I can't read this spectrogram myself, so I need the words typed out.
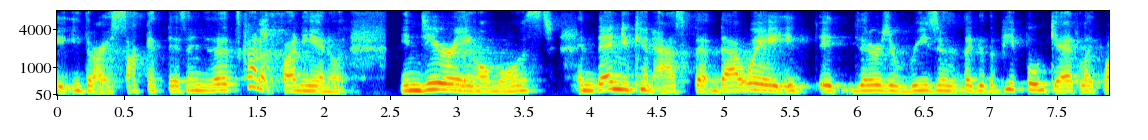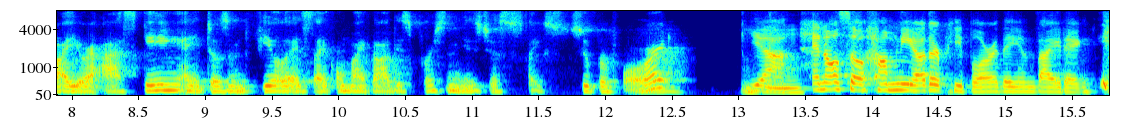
either i suck at this and that's kind of funny and endearing almost. And then you can ask that that way it, it there's a reason like the people get like why you're asking and it doesn't feel as like oh my god this person is just like super forward yeah. Mm-hmm. And also, how many other people are they inviting?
